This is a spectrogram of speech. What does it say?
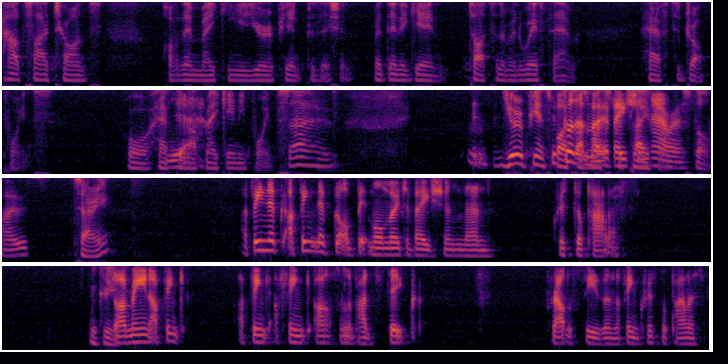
outside chance of them making a European position, but then again, Tottenham and West Ham have to drop points or have to not make any points. So. European They've got spots that is what's to play now, for I still. suppose. Sorry. I think they've. I think they've got a bit more motivation than Crystal Palace. Agreed. So I mean, I think, I think, I think Arsenal have had stick throughout the season. I think Crystal Palace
